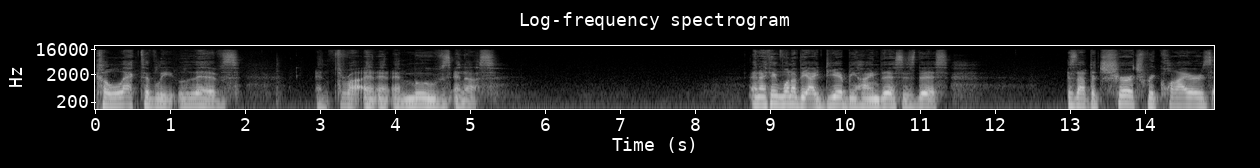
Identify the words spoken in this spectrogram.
collectively lives and, thri- and, and, and moves in us. And I think one of the idea behind this is this is that the church requires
